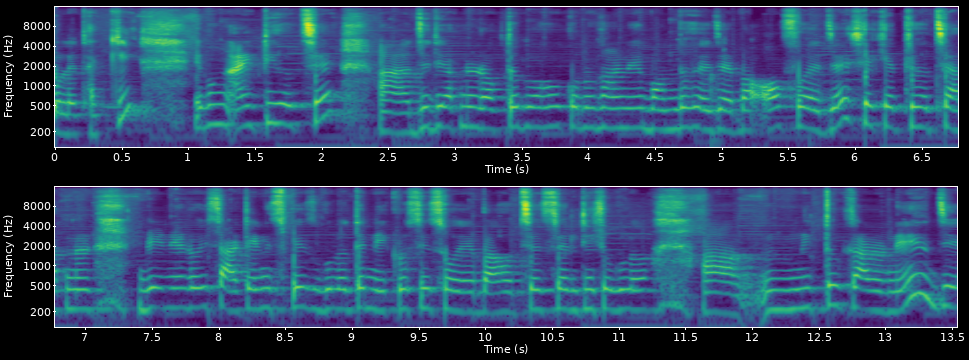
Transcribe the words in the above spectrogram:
বলে থাকি। এবং আরেকটি হচ্ছে যদি আপনার রক্তপ্রবাহ কোনো কারণে বন্ধ হয়ে যায় বা অফ হয়ে যায়, সেক্ষেত্রে হচ্ছে আপনার ব্রেনের ওই সার্টেন স্পেসগুলোতে নেক্রোসিস হয়ে বা হচ্ছে সেল টিস্যুগুলো মৃত্যুর কারণে যে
